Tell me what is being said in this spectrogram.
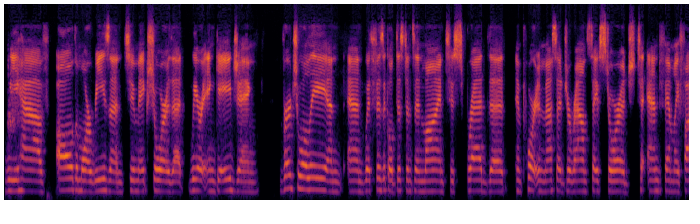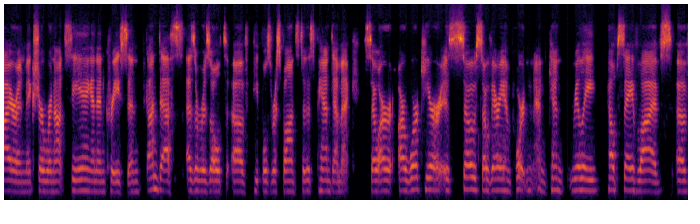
we have all the more reason to make sure that we are engaging virtually and and with physical distance in mind to spread the important message around safe storage to end family fire and make sure we're not seeing an increase in gun deaths as a result of people's response to this pandemic so our our work here is so so very important and can really help save lives of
